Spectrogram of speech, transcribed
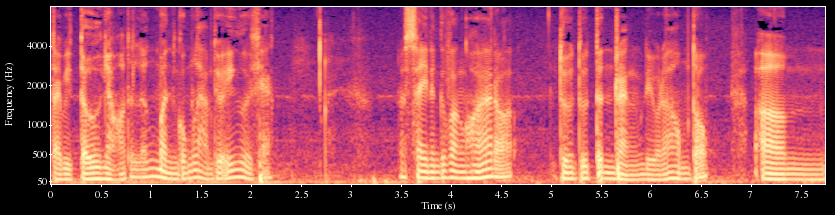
Tại vì từ nhỏ tới lớn, mình cũng làm theo ý người khác nó xây nên cái văn hóa đó. Tôi tôi tin rằng điều đó không tốt. Um,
